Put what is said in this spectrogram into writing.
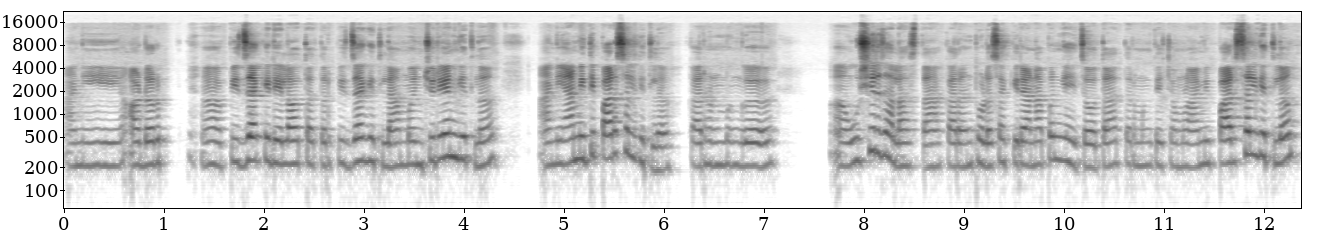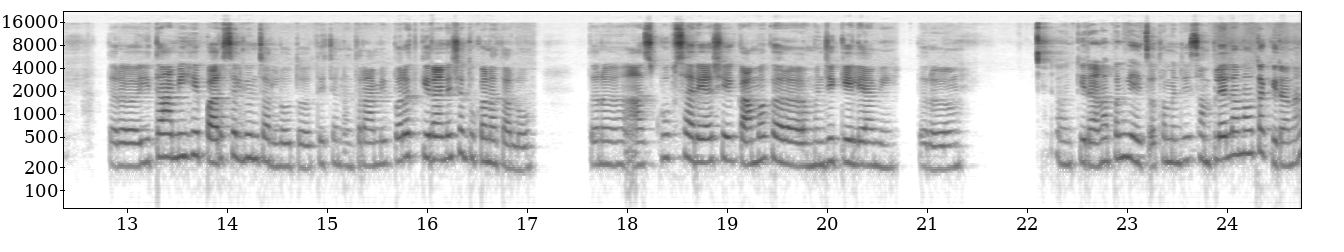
आणि ऑर्डर पिझ्झा केलेला होता. तर पिझ्झा घेतला मंचुरियन घेतलं आणि आम्ही ते पार्सल घेतलं. कारण मग उशीर झाला असता कारण थोडासा किराणा पण घ्यायचा होता. तर मग त्याच्यामुळं आम्ही पार्सल घेतलं. तर इथं आम्ही हे पार्सल घेऊन चाललो होतो. त्याच्यानंतर आम्ही परत किराण्याच्या दुकानात आलो. तर आज खूप सारे असे कामं क म्हणजे केले आम्ही. तर किराणा पण घ्यायचा होता. म्हणजे संपलेला नव्हता किराणा.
